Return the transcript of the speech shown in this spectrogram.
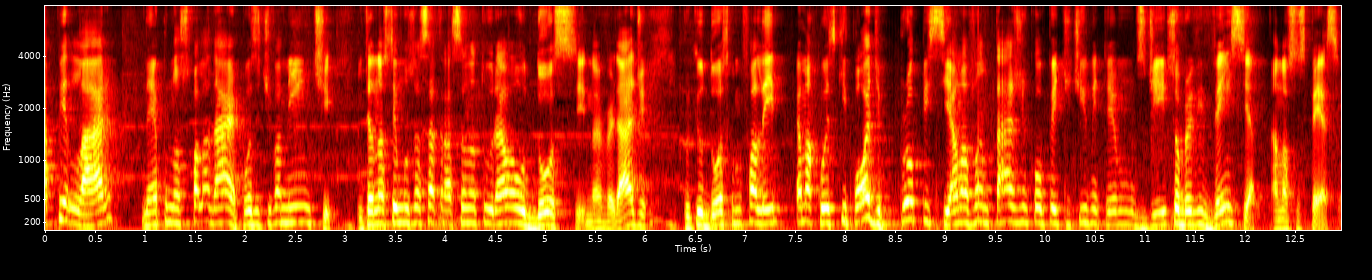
apelar né, para o nosso paladar positivamente. Então nós temos essa atração natural ao doce, não é verdade? Porque o doce, como eu falei, é uma coisa que pode propiciar uma vantagem competitiva em termos de sobrevivência à nossa espécie.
